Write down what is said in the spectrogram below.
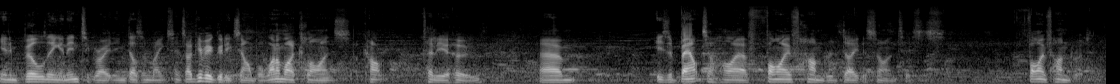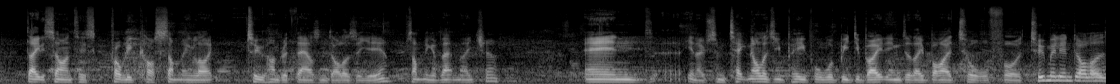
in building and integrating doesn't make sense. I'll give you a good example. One of my clients, I can't tell you who, um, is about to hire 500 data scientists. 500. Data scientists probably cost something like $200,000 a year, something of that nature. And uh, you know, some technology people would be debating do they buy a tool for $2 million or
